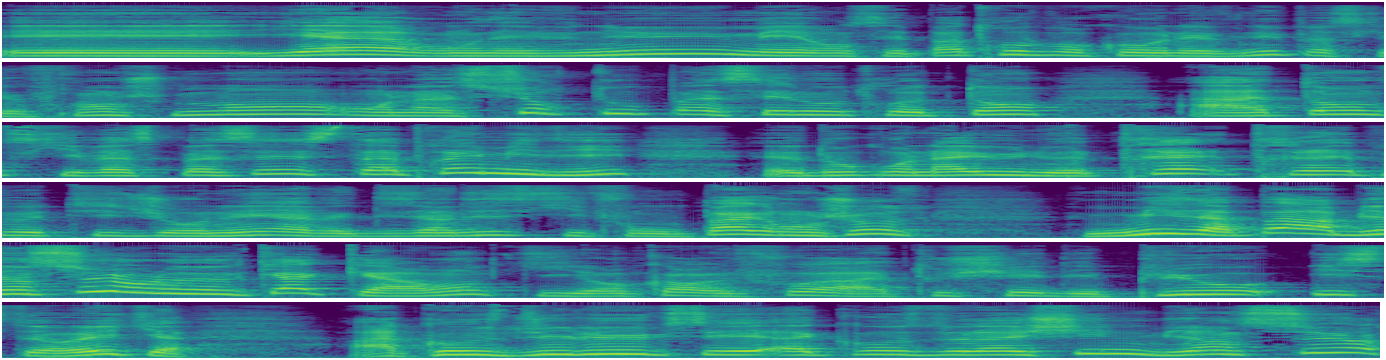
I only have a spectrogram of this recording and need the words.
et hier on est venu mais on sait pas trop pourquoi on est venu parce que franchement on a surtout passé notre temps à attendre ce qui va se passer cet après-midi. Donc on a eu une très très petite journée avec des indices qui font pas grand chose. Mis à part, bien sûr, le CAC 40 qui, encore une fois, a touché des plus hauts historiques à cause du luxe et à cause de la Chine, bien sûr,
